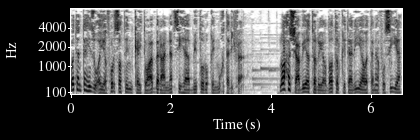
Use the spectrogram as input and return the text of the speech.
وتنتهز أي فرصة كي تعبر عن نفسها بطرق مختلفة. لاحظ شعبية الرياضات القتالية والتنافسية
